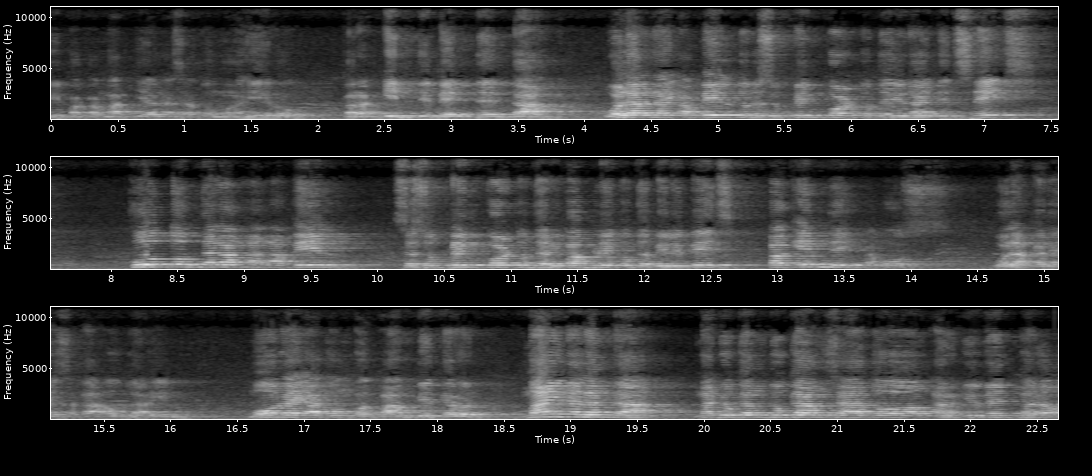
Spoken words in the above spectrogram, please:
Gipakamatya na sa atong mga hero para independent ta. Wala na appeal to the Supreme Court of the United States. Kutob na lang ang appeal sa Supreme Court of the Republic of the Philippines. Pag ending, tapos. Wala ka na sa kauglain. Mo na'y akong pagpambit karon. May na lang na madugang-dugang sa ato ang argument ba no?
